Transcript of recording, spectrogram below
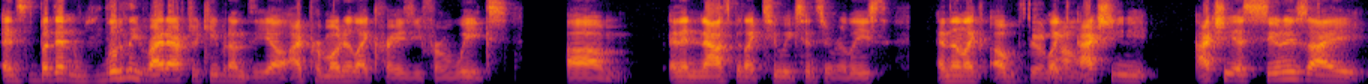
and but then literally right after keep it on DL I promoted like crazy for weeks um and then now it's been like two weeks since it released and then like uh, doing like actually actually as soon as I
